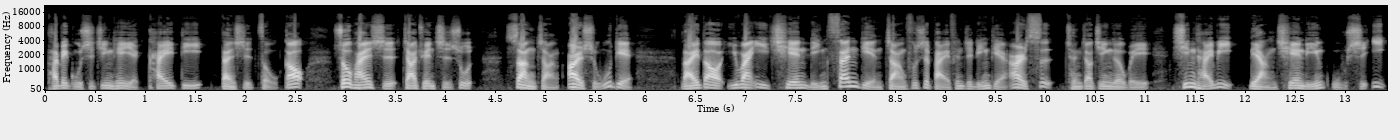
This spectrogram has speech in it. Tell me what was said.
台北股市今天也开低，但是走高，收盘时加权指数上涨二十五点。来到一万一千零三点，涨幅是百分之零点二四，成交金额为新台币两千零五十亿。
